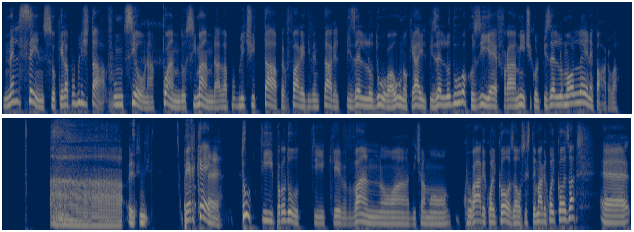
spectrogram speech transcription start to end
Nel senso che la pubblicità funziona quando si manda la pubblicità per fare diventare il pisello duro a uno che ha il pisello duro, così è fra amici col pisello molle e ne parla. Ah, Perché eh, tutti i prodotti che vanno a, diciamo, curare qualcosa o sistemare qualcosa, eh,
